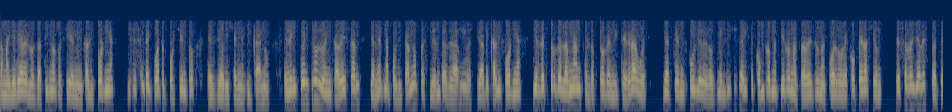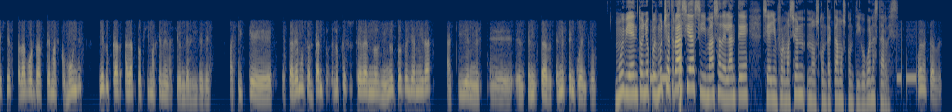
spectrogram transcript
La mayoría de los latinos residen en California y 64% es de origen mexicano. El encuentro lo encabezan Janet Napolitano, presidenta de la Universidad de California, y el rector de la UNAM, el doctor Enrique Graue, ya que en julio de 2016 se comprometieron a través de un acuerdo de cooperación desarrollar estrategias para abordar temas comunes y educar a la próxima generación de líderes. Así que estaremos al tanto de lo que suceda en unos minutos de Yanira aquí en este, en, en este encuentro. Muy bien, Toño, pues muchas gracias y más adelante, si hay información, nos contactamos contigo. Buenas tardes. Buenas tardes.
